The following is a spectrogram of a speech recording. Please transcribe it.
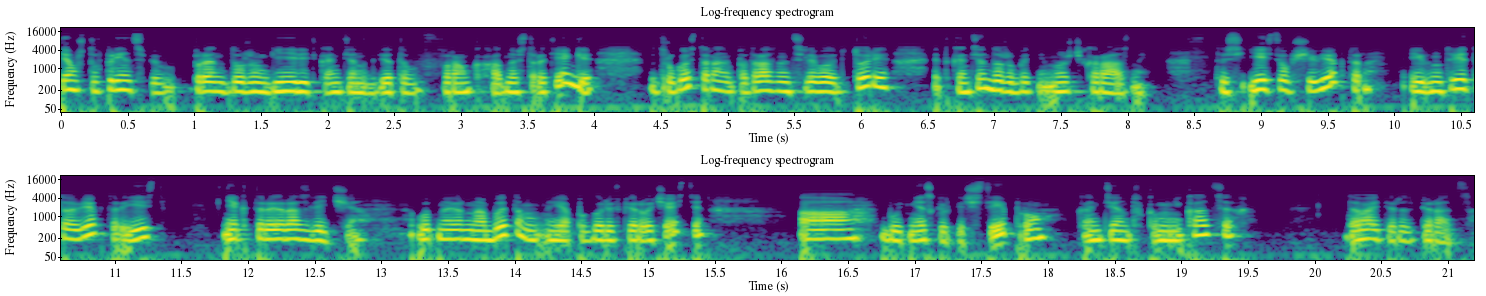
тем, что, в принципе, бренд должен генерить контент где-то в рамках одной стратегии. С другой стороны, под разной целевой аудиторией этот контент должен быть немножечко разный. То есть есть общий вектор, и внутри этого вектора есть некоторые различия. Вот, наверное, об этом я поговорю в первой части. А, будет несколько частей про контент в коммуникациях. Давайте разбираться.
